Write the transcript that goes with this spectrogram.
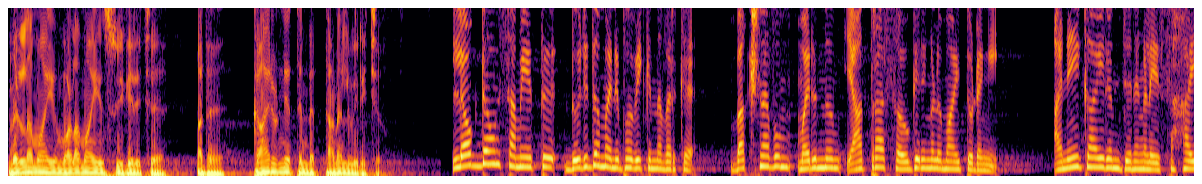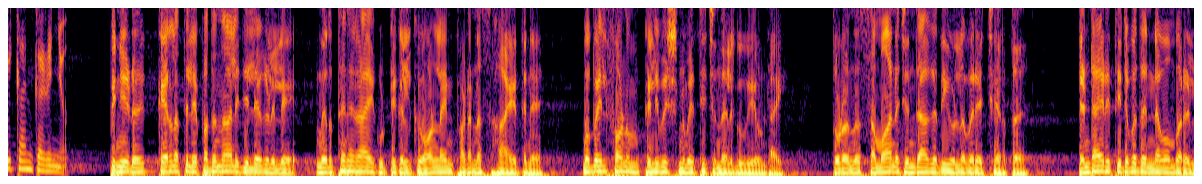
വെള്ളമായും വളമായും സ്വീകരിച്ച് അത് കാരുണ്യത്തിന്റെ തണൽ വിരിച്ചു. ലോക്ക്ഡൌൺ സമയത്ത് ദുരിതമനുഭവിക്കുന്നവർക്ക് ഭക്ഷണവും മരുന്നും യാത്രാ സൗകര്യങ്ങളുമായി തുടങ്ങി അനേകായിരം ജനങ്ങളെ സഹായിക്കാൻ കഴിഞ്ഞു. പിന്നീട് കേരളത്തിലെ പതിനാല് ജില്ലകളിലെ നിർധനരായ കുട്ടികൾക്ക് ഓൺലൈൻ പഠന സഹായത്തിന് മൊബൈൽ ഫോണും ടെലിവിഷനും എത്തിച്ചു നൽകുകയുണ്ടായി. തുടർന്ന് സമാന ചിന്താഗതിയുള്ളവരെ ചേർത്ത് രണ്ടായിരത്തി ഇരുപത് നവംബറിൽ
